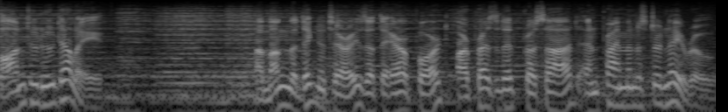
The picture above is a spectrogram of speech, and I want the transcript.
On to New Delhi. Among the dignitaries at the airport are President Prasad and Prime Minister Nehru.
